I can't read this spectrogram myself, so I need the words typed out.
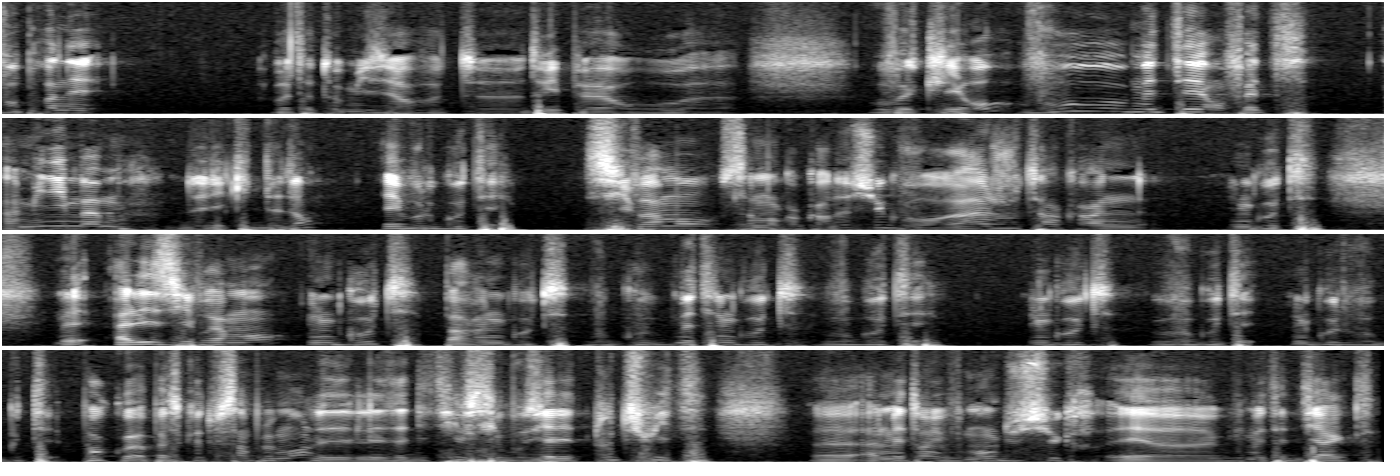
Vous prenez votre atomiseur, votre euh, dripper ou, euh, ou votre cliro, vous mettez en fait un minimum de liquide dedans, et vous le goûtez. Si vraiment ça manque encore de sucre, vous rajoutez encore une, goutte. Mais allez-y vraiment une goutte par une goutte. Vous mettez une goutte, vous goûtez. Une goutte, vous goûtez. Une goutte, vous goûtez. Pourquoi? Parce que tout simplement, les, additifs, si vous y allez tout de suite, euh, admettons il vous manque du sucre et euh, vous mettez direct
